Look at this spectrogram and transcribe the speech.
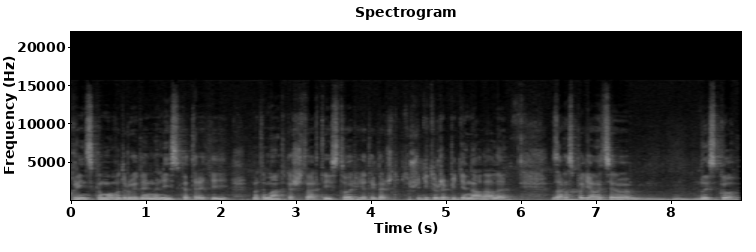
українська мова, другий день англійська, третій математика, четвертий історія і так далі. Тобто, що діти вже підігнали. Але зараз появиться близько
